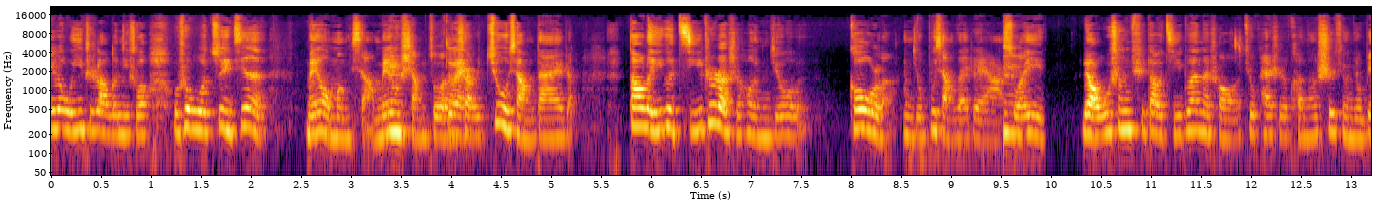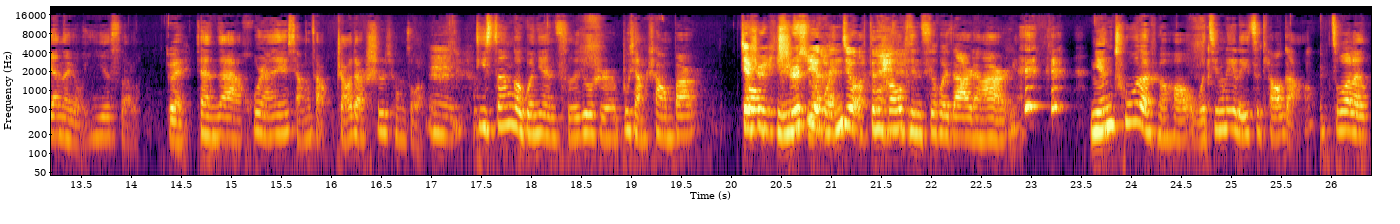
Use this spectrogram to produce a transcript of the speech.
因为我一直老跟你说，我说我最近没有梦想，没有想做的事儿，就想待着。到了一个极致的时候，你就够了，你就不想再这样。所以了无生趣到极端的时候，就开始可能事情就变得有意思了。对，现在忽然也想找找点事情做。嗯，第三个关键词就是不想上班，这是持续很久。对，高频词汇在二零二二年 年初的时候，我经历了一次调岗，做了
